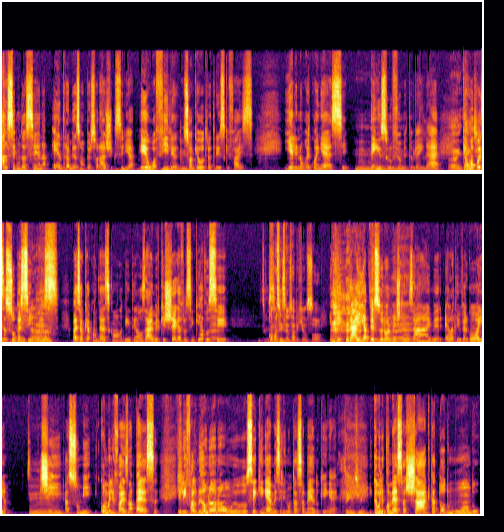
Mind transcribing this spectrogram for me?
A segunda cena entra a mesma personagem, que seria eu, a filha, só que é outra atriz que faz. E ele não reconhece. Tem isso no filme também, né? Ah, Que é uma coisa super simples, mas é o que acontece quando alguém tem Alzheimer, que chega e fala assim, quem é você? Como assim você não sabe quem eu sou? Que- daí a pessoa normalmente tem É. Alzheimer, ela tem vergonha Hum. de assumir, como ele faz na peça. Ele fala, não, não, não, eu, eu sei quem é, mas ele não tá sabendo quem é. Entendi. Então ele começa a achar que tá todo mundo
